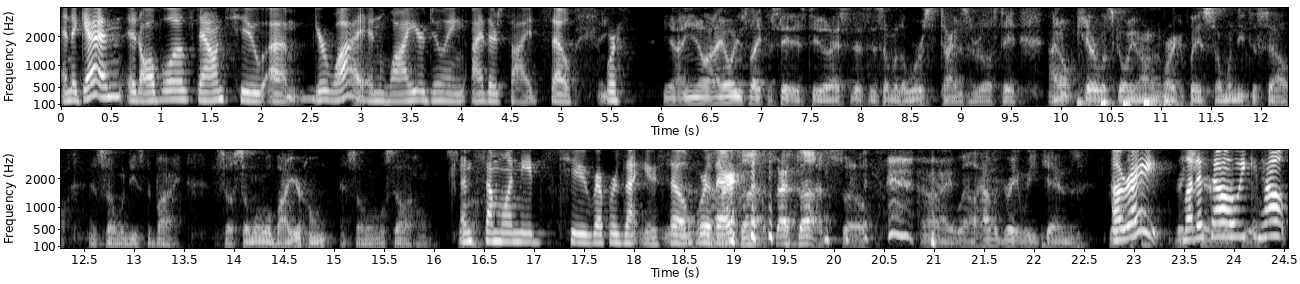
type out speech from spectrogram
And again, it all boils down to um, your why and why you're doing either side. So we're, Yeah, you know, I always like to say this too, and I say this in some of the worst times in real estate. I don't care what's going on in the marketplace. Someone needs to sell, and someone needs to buy. So someone will buy your home, and someone will sell a home. So, and someone needs to represent you. So yeah, we're well, there. That's us. That's us. So, all right. Well, have a great weekend. Great All right. great Let us know how we you. can help.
